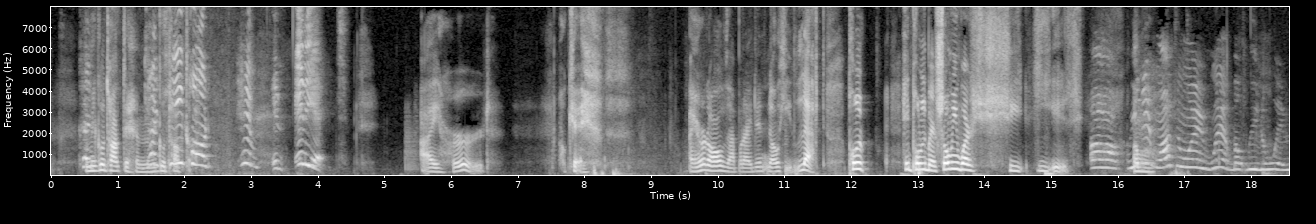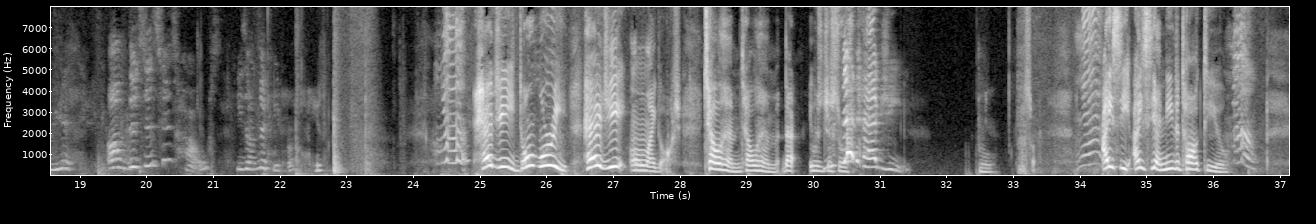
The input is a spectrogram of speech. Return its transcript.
Let me go talk to him. Let me go talk he to called him an idiot. I heard. Okay. I heard all of that, but I didn't know he left. Polar, hey, Polar Bear, show me where she he is. Uh, we Um, didn't watch him where he went, but we know where he is. Um, this is his house. He's under here. Hedgie, don't worry. Hedgie. Oh my gosh. Tell him, tell him that it was You just. said Hedgie. I mean, I'm sorry. Icy, Icy, I need to talk to you. No,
